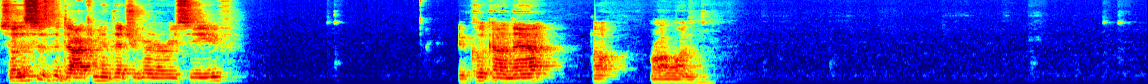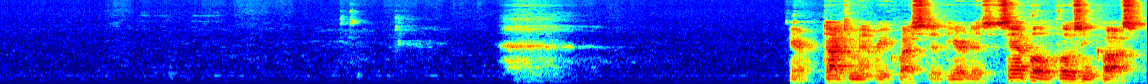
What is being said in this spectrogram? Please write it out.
so this is the document that you're going to receive. You click on that. Oh, wrong one. Here, document requested. Here it is. Sample of closing costs.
